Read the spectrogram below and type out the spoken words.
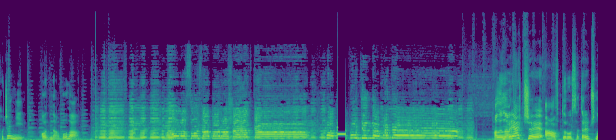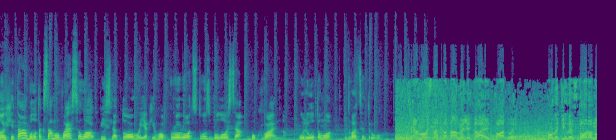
Хоча ні, одна була. Голосуй за Порошенка! Бо Путін нападе! Але навряд чи автору сатиричного хіта було так само весело після того, як його пророцтво збулося буквально у лютому 22-го. Прямо ось над хатами літають, падли. Полетіли в сторону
